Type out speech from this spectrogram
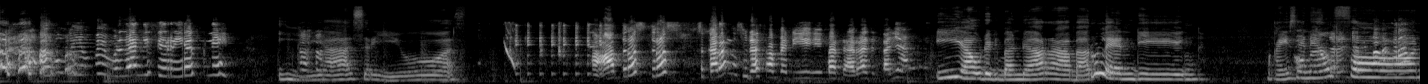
aku mimpi beneran nih serius nih. Iya, serius. Ah, ah, terus, terus sekarang sudah sampai di bandara ditanya. Iya, udah di bandara, baru landing. Makanya saya Oh, nelpon.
